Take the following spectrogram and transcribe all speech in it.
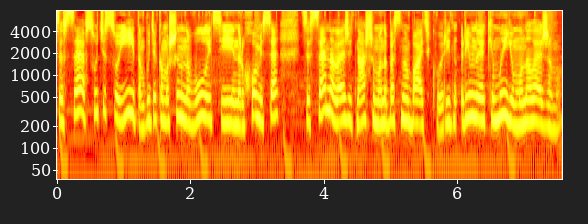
Це все в суті своїй, там будь-яка машина на вулиці, нерухомість, все, це все належить нашому небесному батьку, рівно як і ми йому належимо.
